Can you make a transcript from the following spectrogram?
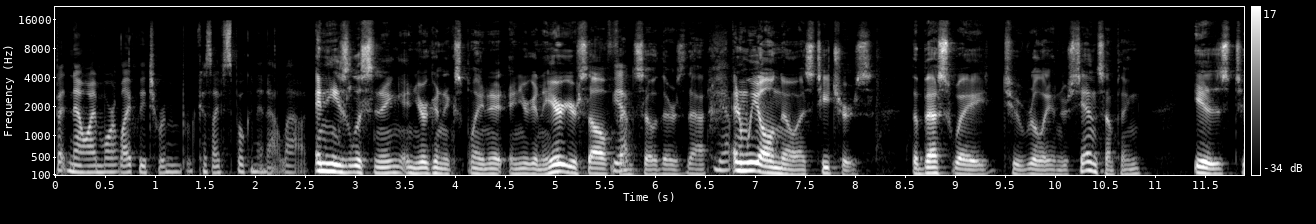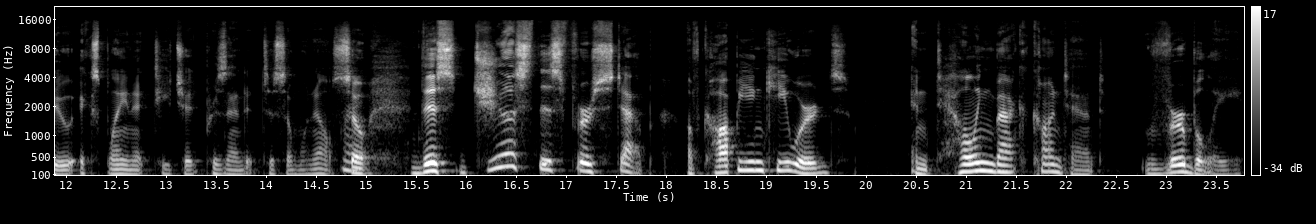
but now I'm more likely to remember because I've spoken it out loud. and he's listening and you're going to explain it and you're going to hear yourself Yep. and so there's that Yep. and we all know as teachers the best way to really understand something is to explain it teach it present it to someone else so this just this first step of copying keywords and telling back content verbally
